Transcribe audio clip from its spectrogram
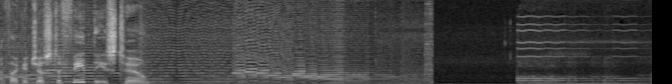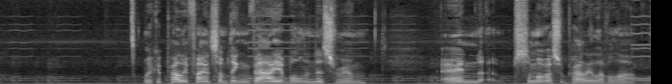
If I could just defeat these two... We could probably find something valuable in this room, and some of us would probably level up.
